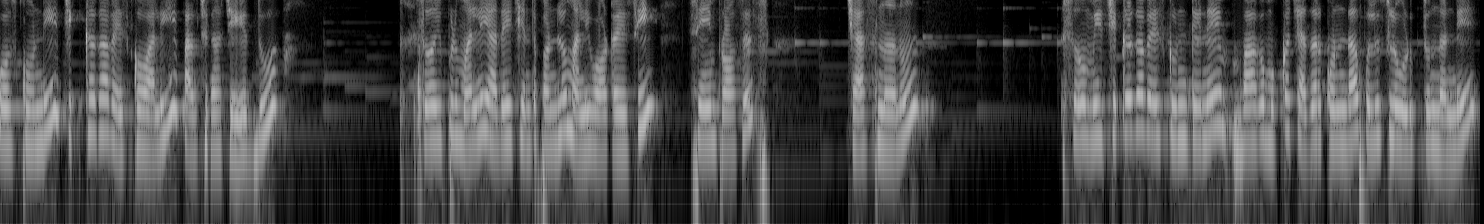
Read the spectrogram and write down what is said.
పోసుకోండి. చిక్కగా వేసుకోవాలి. పలచగా చేయొద్దు. సో ఇప్పుడు మళ్ళీ అదే చింతపండులో మళ్ళీ వాటర్ వేసి సేమ్ ప్రాసెస్ చేస్తున్నాను. సో మీరు చిక్కగా వేసుకుంటేనే బాగా ముక్క చెదరకుండా పులుసులో ఉడుకుతుందండి.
